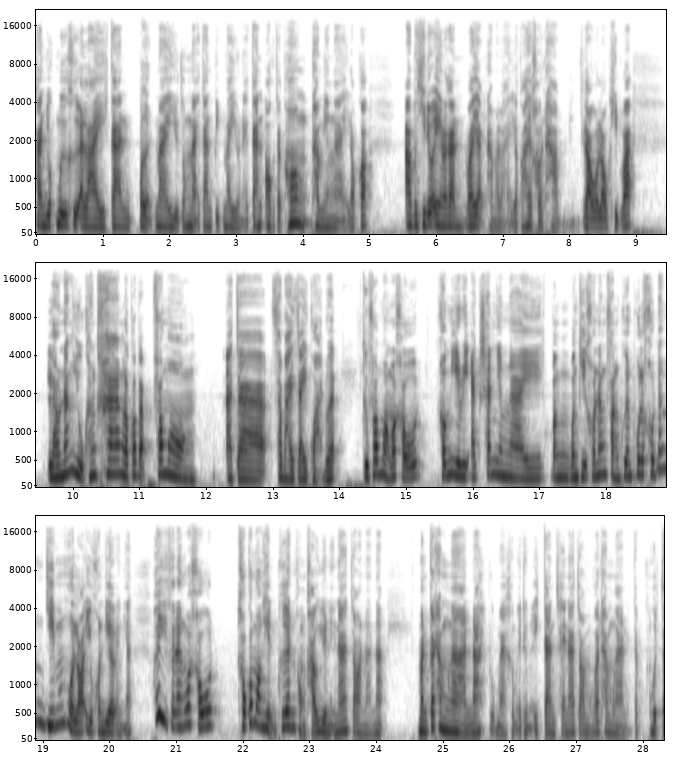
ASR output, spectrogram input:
การยกมือคืออะไร การเปิดไมค์อยู่ตรงไหนการปิดไมค์อยู่ไหนการออกจากห้องทํำยังไง แล้วก็เอาไปคิดเอาเองแล้วกัน ว่าอยากทำอะไร แล้วก็ให้เขาทำเราเราคิดว่า เรานั่งอยู่ข้างๆแล้วก็แบบเฝ้ามองอาจจะสบายใจกว่าด้วย คือเฝ้ามองว่าเขาเขามี reaction ยังไง บางบางทีเขานั่งฟังเพื่อนพูดแล้วเขานั่งยิ้มหัวเราะอยู่คนเดียวอย่างเงี้ย เฮ้ยแสดงว่าเขาเขาก็มองเห็นเพื่อนของเขาอยู่ในหน้าจอนั้นอะมันก็ทำงานนะถูกไหมคือหมายถึงไอ้การใช้หน้าจอมันก็ทำงานกับหัวใจ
